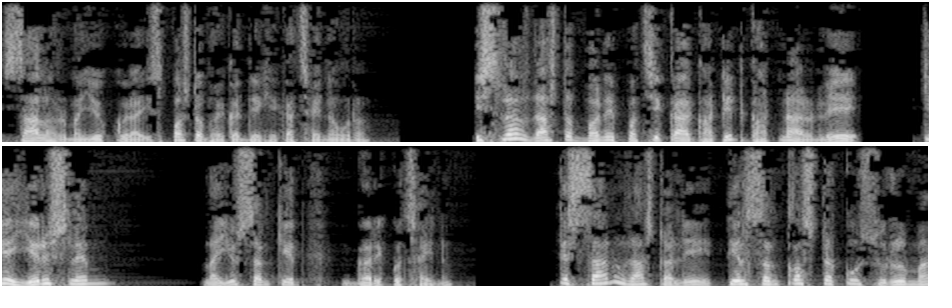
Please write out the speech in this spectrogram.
सालहरूमा यो कुरा स्पष्ट भएका देखेका छैनौ र? इसरायल राष्ट्र बनेपछिका घटित घटनाहरूले के यरुसलेम लाई यो संकेत गरेको छैन? त्यस सानो राष्ट्रले तेल संकष्टको शुरूमा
